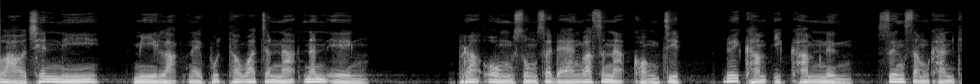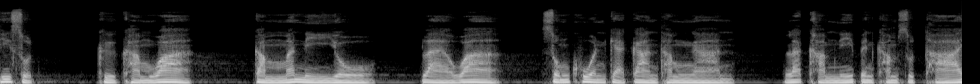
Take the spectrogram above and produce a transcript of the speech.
กล่าวเช่นนี้มีหลักในพุทธวจนะนั่นเอง พระองค์ทรงแสดงลักษณะของจิตด้วยคำอีกคำหนึ่ง ซึ่งสำคัญที่สุด คือคำว่ากัมมณีโย แปลว่า สมควรแก่การทำงาน และคำนี้เป็นคำสุดท้าย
